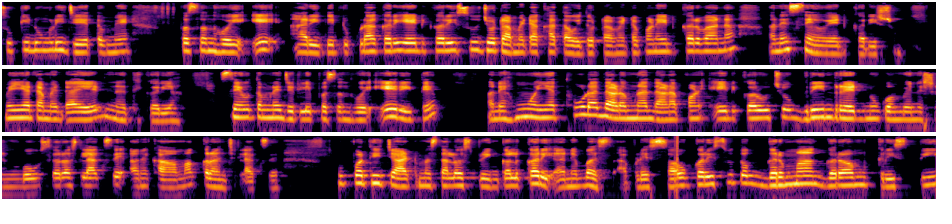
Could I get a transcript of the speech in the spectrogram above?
સૂકી ડુંગળી જે તમે પસંદ હોય એ આ રીતે ટુકડા કરી એડ કરીશું. જો ટામેટાં ખાતા હોય તો ટામેટાં પણ એડ કરવાના અને સેવ એડ કરીશું. મેં અહીંયા ટામેટાં એડ નથી કર્યા. સેવ તમને જેટલી પસંદ હોય એ રીતે અને હું અહીંયા થોડા દાડમના દાણા પણ એડ કરું છું. ગ્રીન રેડનું કોમ્બિનેશન બહુ સરસ લાગશે અને ખાવામાં ક્રંચ લાગશે. ઉપરથી ચાટ મસાલો સ્પ્રિંકલ કરી અને બસ આપણે સર્વ કરીશું તો ગરમા ગરમ ક્રિસ્પી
